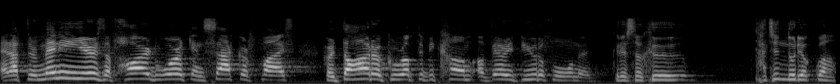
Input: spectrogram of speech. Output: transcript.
And after many years of hard work and sacrifice, her daughter grew up to become a very beautiful woman. 그래서 그 가진 노력과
